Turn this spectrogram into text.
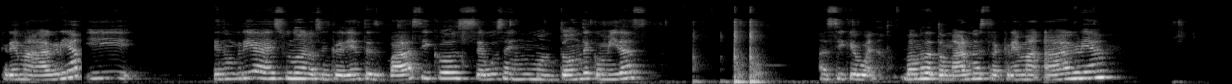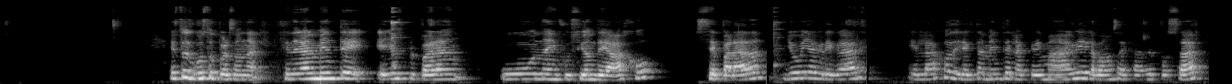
crema agria y en Hungría es uno de los ingredientes básicos, se usa en un montón de comidas. Así que bueno, vamos a tomar nuestra crema agria. Esto es gusto personal. Generalmente ellos preparan una infusión de ajo separada. Yo voy a agregar el ajo directamente en la crema agria y la vamos a dejar reposar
